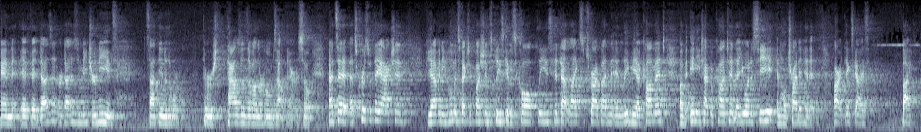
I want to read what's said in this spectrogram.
And if it doesn't or doesn't meet your needs, it's not the end of the world. There's thousands of other homes out there. So that's it. That's Chris with A Action. If you have any home inspection questions, please give us a call. Please hit that like, subscribe button, and leave me a comment of any type of content that you want to see, and I'll try to hit it. All right, thanks guys. Bye.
